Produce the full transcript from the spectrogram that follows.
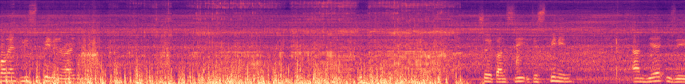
currently spinning right now so you can see it is spinning. And here is a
